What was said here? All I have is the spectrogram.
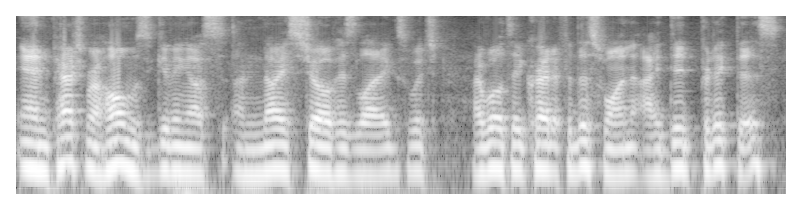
And Patrick Mahomes giving us a nice show of his legs, which I will take credit for this one. I did predict this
